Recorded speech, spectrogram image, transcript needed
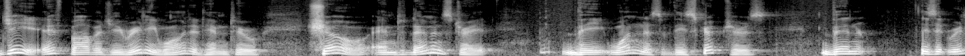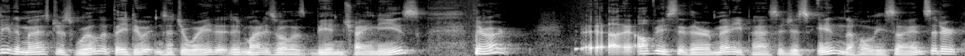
gee, if Babaji really wanted him to show and to demonstrate the oneness of these scriptures, then is it really the Master's will that they do it in such a way that it might as well as be in Chinese? There aren't, uh, obviously, there are many passages in the Holy Science that are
